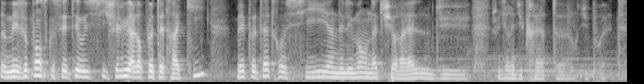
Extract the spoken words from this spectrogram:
Mais je pense que c'était aussi chez lui alors peut-être acquis mais peut-être aussi un élément naturel du je dirais du créateur du poète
